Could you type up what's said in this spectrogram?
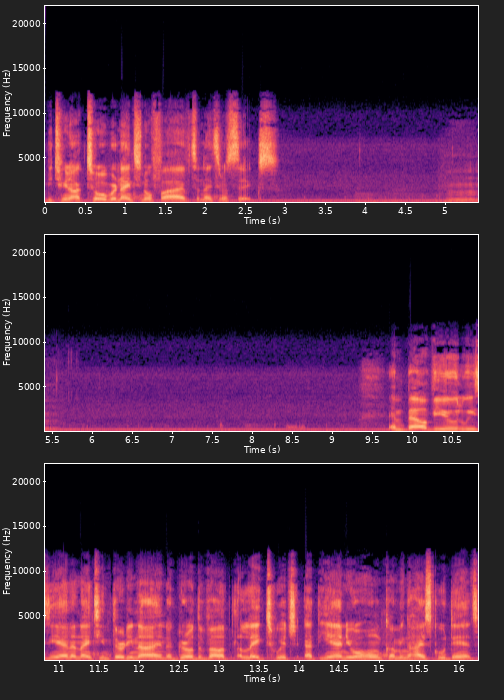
between October 1905 to 1906. In Bellevue, Louisiana, 1939, a girl developed a leg twitch at the annual homecoming high school dance.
